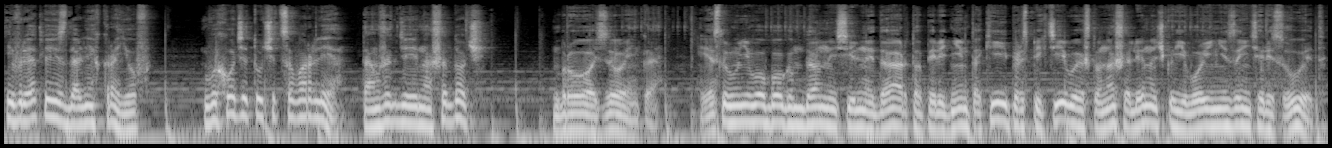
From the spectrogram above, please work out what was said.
и вряд ли из дальних краев. Выходит, учится в Орле, там же, где и наша дочь». «Брось, Зоенька. Если у него богом данный сильный дар, то перед ним такие перспективы, что наша Леночка его и не заинтересует».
